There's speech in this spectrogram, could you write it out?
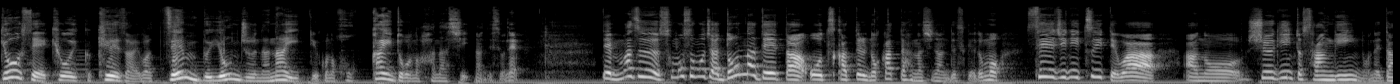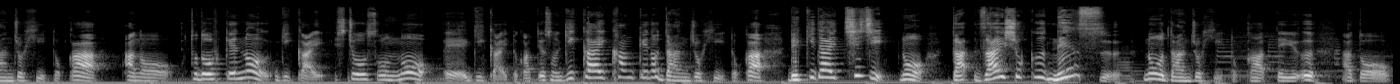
行政、教育、経済は全部47位っていうこの北海道の話なんですよね。で、まず、そもそもじゃあどんなデータを使ってるのかって話なんですけれども、政治については、あの、衆議院と参議院のね、男女比とか、あの、都道府県の議会、市町村の、えー、議会とかっていう、その議会関係の男女比とか、歴代知事の在職年数の男女比とかっていう、あと、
